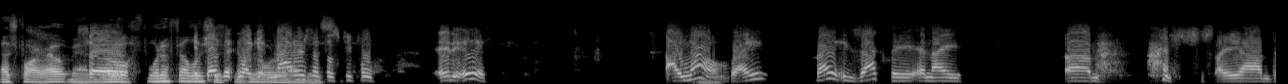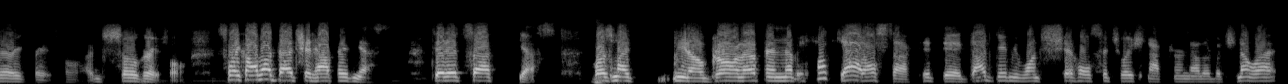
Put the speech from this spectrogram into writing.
That's far out, man. So what a what a fellowship. It like it matters that those people. It is. I know, right? Right, exactly. And I, um, I'm just, I, am very grateful. I'm so grateful. So like all that bad shit happened. Yes. Did it suck? Yes. Was my, you know, growing up and fuck yeah, it all sucked. It did. God gave me one shithole situation after another. But you know what?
